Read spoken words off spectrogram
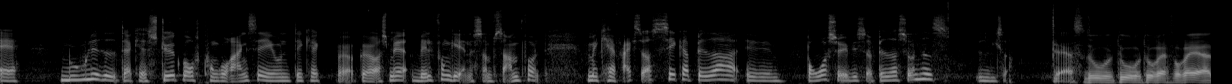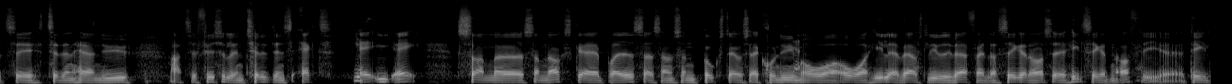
af mulighed, der kan styrke vores konkurrenceevne. Det kan gøre os mere velfungerende som samfund, men kan faktisk også sikre bedre øh, borgerservice og bedre sundhedsydelser. Ja, altså du, du, du refererer til, til den her nye Artificial Intelligence Act, yes. AIA, som, øh, som nok skal brede sig som sådan en bogstavsakronym ja. over, over hele erhvervslivet i hvert fald, og sikkert også helt sikkert den offentlige øh, del.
